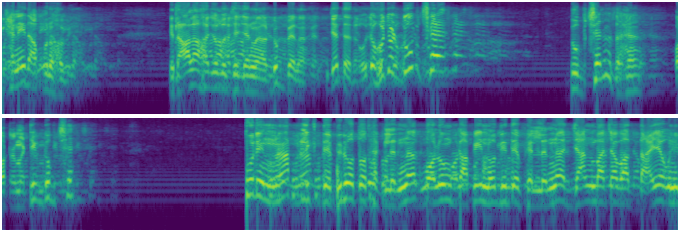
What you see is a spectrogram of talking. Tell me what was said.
এখানেই হবে। যে না ডুববে না, যেতে দাও। যে ডুবছে। ডুবছে না তো হ্যাঁ? অটোমেটিক ডুবছে। নাক লিখতে বিরত থাকলেন না, কলম কাপি নদীতে ফেললেন না, যান বাঁচাবার দায়ে উনি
